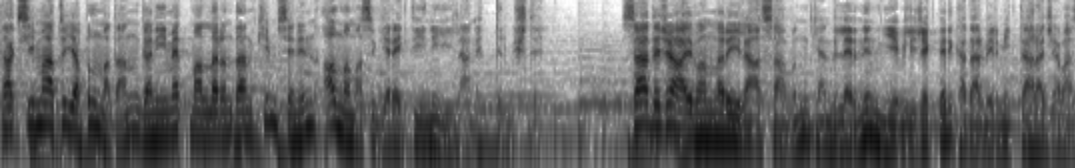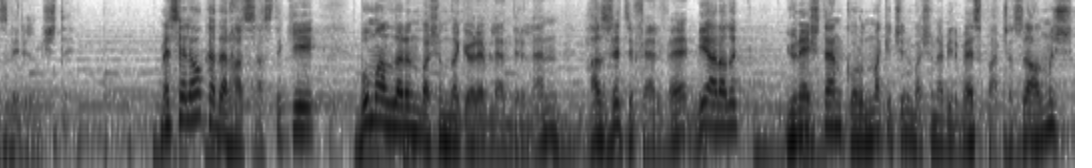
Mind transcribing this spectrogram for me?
taksimatı yapılmadan ganimet mallarından kimsenin almaması gerektiğini ilan ettirmişti. Sadece hayvanlarıyla asabın kendilerinin yiyebilecekleri kadar bir miktara cevaz verilmişti. Mesele o kadar hassastı ki bu malların başında görevlendirilen Hazreti Ferve bir aralık güneşten korunmak için başına bir bez parçası almış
